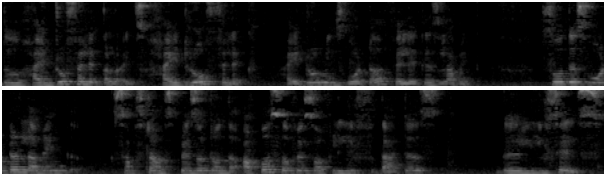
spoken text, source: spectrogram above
the hydrophilic colloids. Hydrophilic. Hydro means water, philic is loving. So this water loving substance present on the upper surface of leaf that is the leaf cells.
